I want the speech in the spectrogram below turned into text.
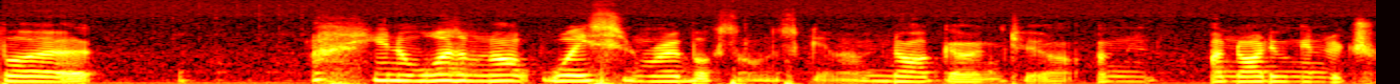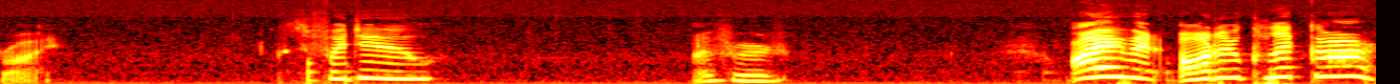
but you know what? I'm not wasting Robux on this game. I'm not going to. I'm I'm not even going to try. Cause if I do, I've heard. I have an auto clicker.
